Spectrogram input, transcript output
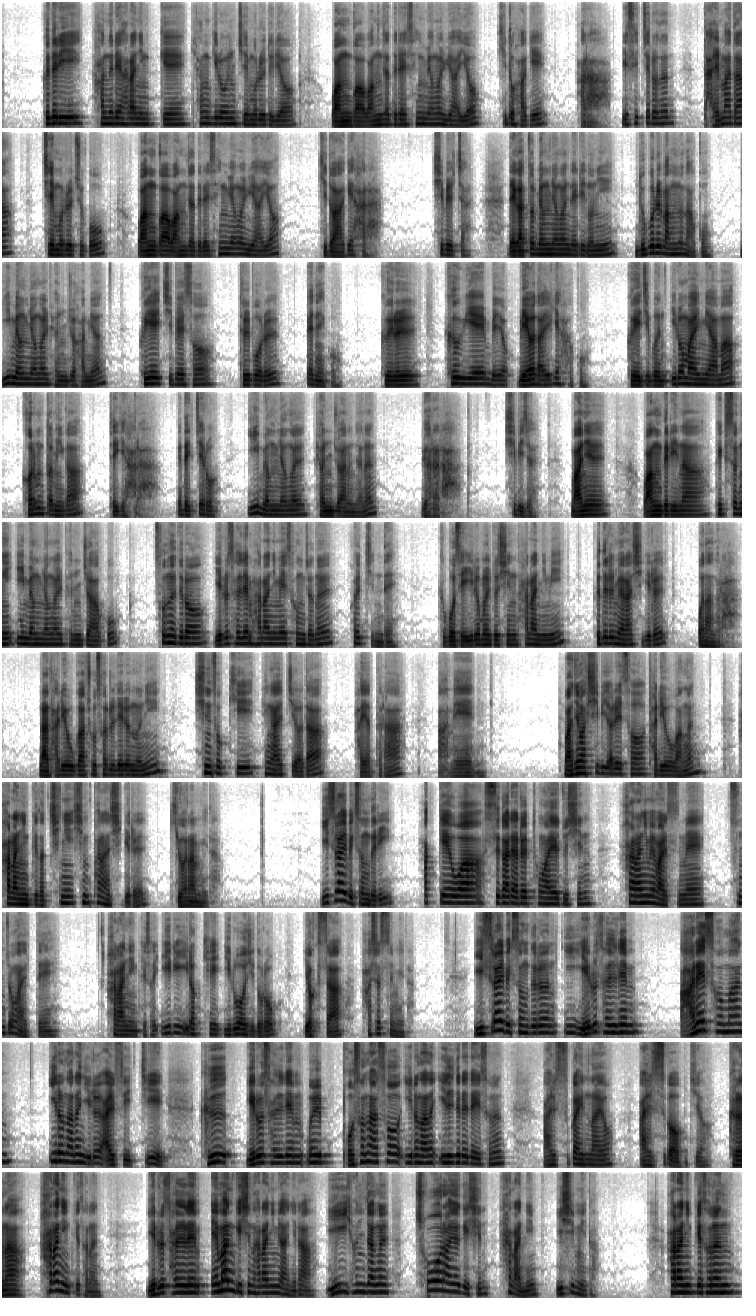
그들이 하늘의 하나님께 향기로운 제물을 드려 왕과 왕자들의 생명을 위하여 기도하게 하라. 이 셋째로는 날마다 제물을 주고 왕과 왕자들의 생명을 위하여 기도하게 하라. 11절 내가 또 명령을 내리노니 누구를 막론하고 이 명령을 변조하면 그의 집에서 들보를 빼내고 그를 그 위에 메어, 메어 달게 하고 그의 집은 이로 말미암아 걸음더미가 되게 하라. 넷째로 이 명령을 변조하는 자는 멸하라. 12절 만일 왕들이나 백성이 이 명령을 변조하고 손을 들어 예루살렘 하나님의 성전을 헐진대 그곳에 이름을 두신 하나님이 그들을 멸하시기를 원하노라. 나 다리오가 조서를 내렸노니 신속히 행할지어다 하였더라. 아멘. 마지막 12절에서 다리오 왕은 하나님께서 친히 심판하시기를 기원합니다. 이스라엘 백성들이 학계와 스가랴를 통하여 주신 하나님의 말씀에 순종할 때 하나님께서 일이 이렇게 이루어지도록 역사하셨습니다. 이스라엘 백성들은 이 예루살렘 안에서만 일어나는 일을 알 수 있지 그 예루살렘을 벗어나서 일어나는 일들에 대해서는 알 수가 있나요? 알 수가 없지요. 그러나 하나님께서는 예루살렘에만 계신 하나님이 아니라 이 현장을 초월하여 계신 하나님이십니다. 하나님께서는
